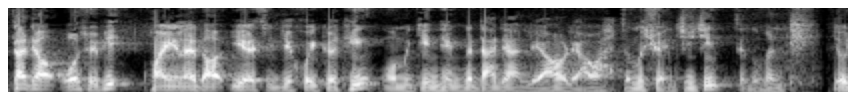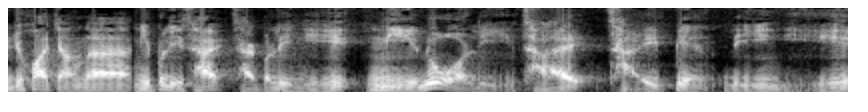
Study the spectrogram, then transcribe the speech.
大家好，我水皮，欢迎来到 ESG 会客厅。我们今天跟大家聊一聊啊，怎么选基金这个问题。有句话讲呢，你不理财，财不理你；你若理财，财便理你。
